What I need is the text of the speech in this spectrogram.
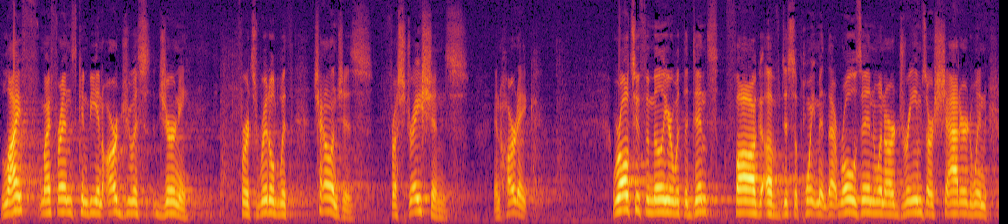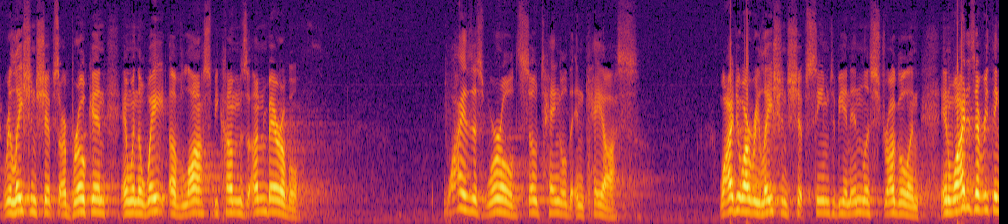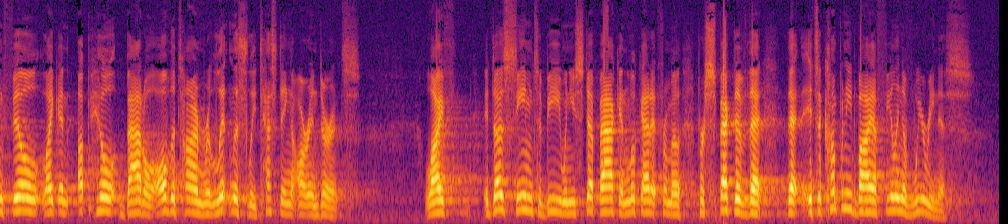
Life, my friends, can be an arduous journey, for it's riddled with challenges, frustrations, and heartache. We're all too familiar with the dense fog of disappointment that rolls in when our dreams are shattered, when relationships are broken, and when the weight of loss becomes unbearable. Why is this world so tangled in chaos? Why do our relationships seem to be an endless struggle? And, and why does everything feel like an uphill battle all the time, relentlessly testing our endurance? Life, it does seem to be, when you step back and look at it from a perspective, that, that it's accompanied by a feeling of weariness,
